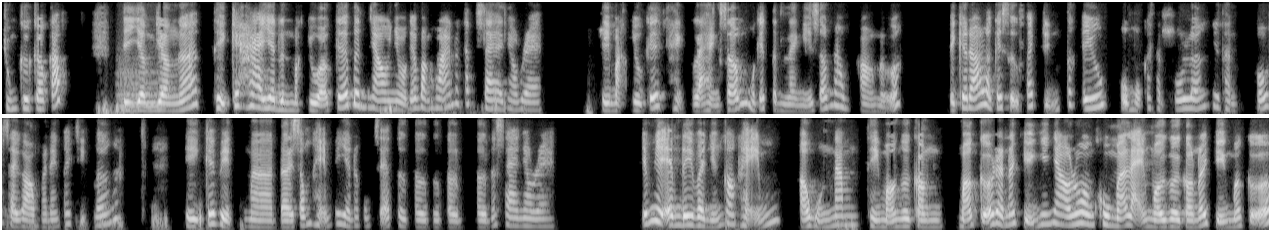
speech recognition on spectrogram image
chung cư cao cấp thì dần dần á, thì cái hai gia đình mặc dù ở kế bên nhau nhưng mà cái văn hóa nó cách xa nhau ra. Thì mặc dù cái là hàng xóm mà cái tình làng nghĩa xóm nó không còn nữa, thì cái đó là cái sự phát triển tất yếu của một cái thành phố lớn như thành phố Sài Gòn mà đang phát triển lớn á. thì cái việc mà đời sống hẻm bây giờ nó cũng sẽ từ từ từ từ từ nó xa nhau ra. Giống như em đi vào những con hẻm ở quận 5 thì mọi người còn mở cửa ra nói chuyện với nhau, đúng không? Khu mã lạng mọi người còn nói chuyện mở cửa.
